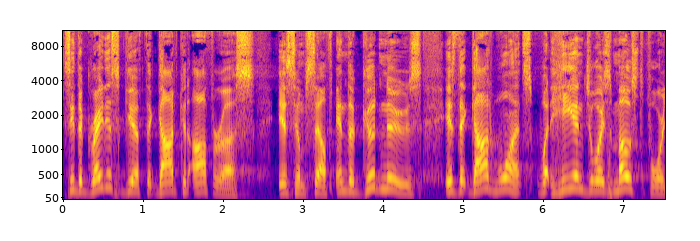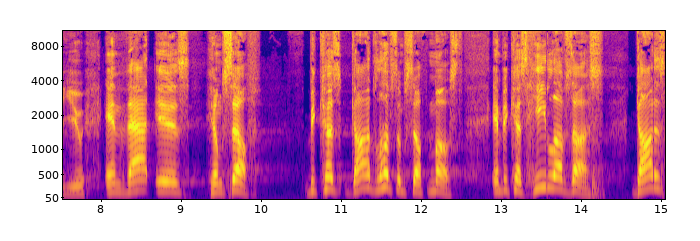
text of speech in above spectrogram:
See, the greatest gift that God could offer us is Himself. And the good news is that God wants what He enjoys most for you, and that is Himself. Because God loves Himself most, and because He loves us, God is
